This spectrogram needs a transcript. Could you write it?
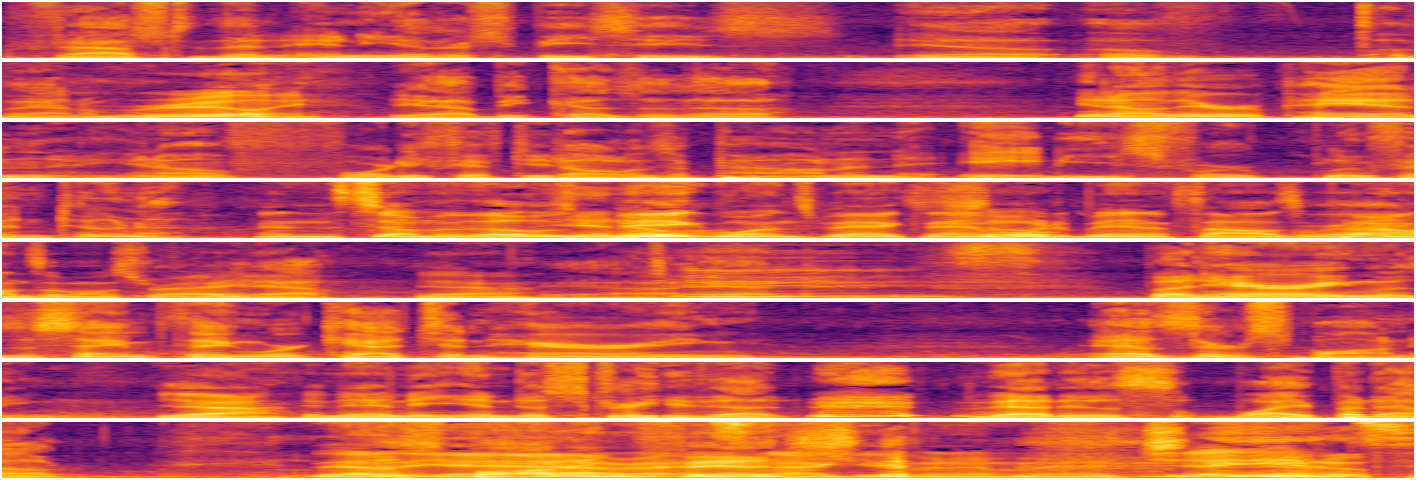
faster than any other species uh, of of animal. Really? Yeah, because of the, you know, they were paying you know 40 50 dollars a pound in the '80s for bluefin tuna. And some of those You know, big ones back then so- would have been a thousand Right. pounds almost, right? Yeah, Yeah. yeah. And, but herring was the same thing. We're catching herring as they're spawning. Yeah. in any industry that that is wiping out That, the yeah, spawning right. fish. It's not giving them a you know? chance.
